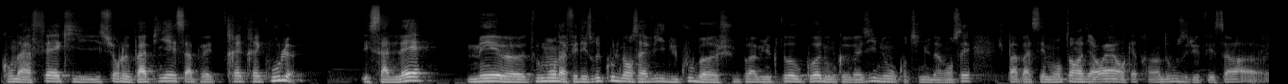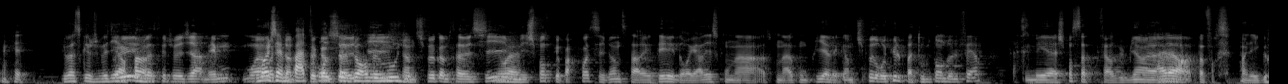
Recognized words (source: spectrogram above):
qu'on a fait qui, sur le papier, ça peut être très très cool, et ça l'est, mais euh, tout le monde a fait des trucs cool dans sa vie, du coup, bah, je suis pas mieux que toi ou quoi, donc euh, vas-y, nous, on continue d'avancer. Je vais pas passer mon temps à dire, ouais, en 92, j'ai fait ça. euh. tu vois ce que je veux dire Oui, je Enfin, vois ce que tu veux dire. Mais moi, Moi, je suis j'aime pas trop ce genre aussi. de Je mood. suis un petit peu comme ça aussi, Ouais. mais je pense que parfois c'est bien de s'arrêter et de regarder ce qu'on a, ce qu'on a accompli avec un petit peu de recul, pas tout le temps de le faire. Mais euh, je pense que ça peut faire du bien, à- Alors- pas forcément à l'ego.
